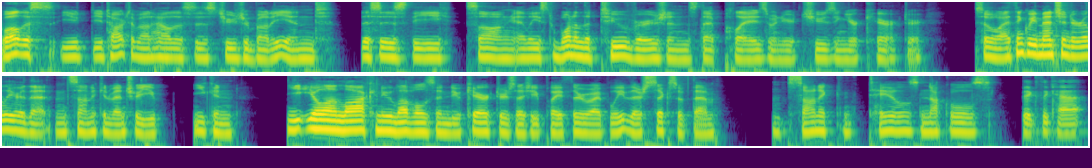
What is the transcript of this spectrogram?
Well, this you you talked about how this is Choose Your Buddy, and this is the song, at least one of the two versions that plays when you're choosing your character. So I think we mentioned earlier that in Sonic Adventure you you can you- you'll unlock new levels and new characters as you play through. I believe there's six of them: Sonic, Tails, Knuckles, big the cat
